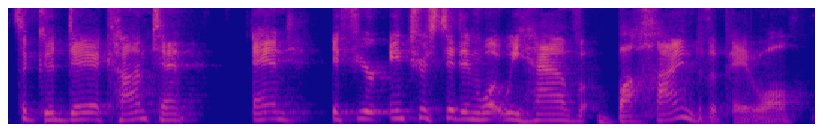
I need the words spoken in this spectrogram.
It's a good day of content. And if you're interested in what we have behind the paywall,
